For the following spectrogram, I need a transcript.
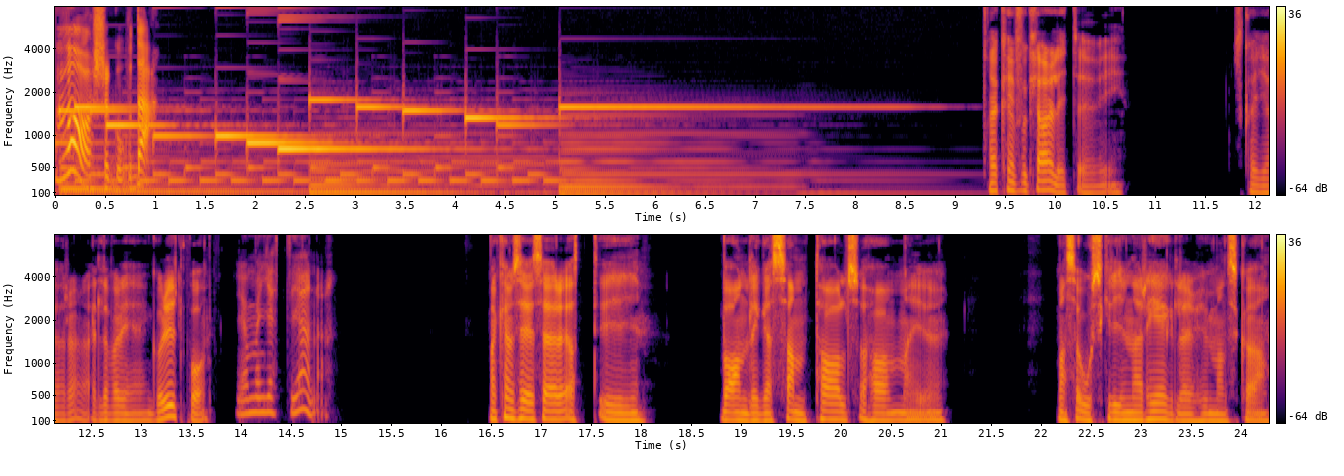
Varsågoda! Jag kan ju förklara lite hur vi ska göra, eller vad det går ut på. Ja, men jättegärna. Man kan säga så här att i vanliga samtal så har man ju massa oskrivna regler hur man ska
